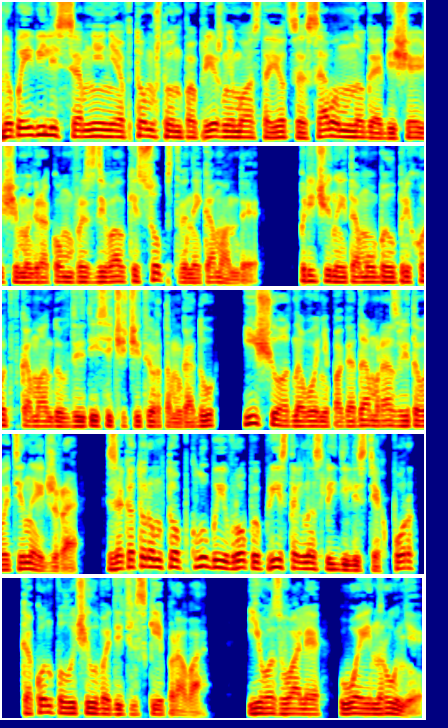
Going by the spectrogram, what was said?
Но появились сомнения в том, что он по-прежнему остается самым многообещающим игроком в раздевалке собственной команды. Причиной тому был приход в команду в 2004 году еще одного не по годам развитого тинейджера, за которым топ-клубы Европы пристально следили с тех пор, как он получил водительские права. Его звали Уэйн Руни.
